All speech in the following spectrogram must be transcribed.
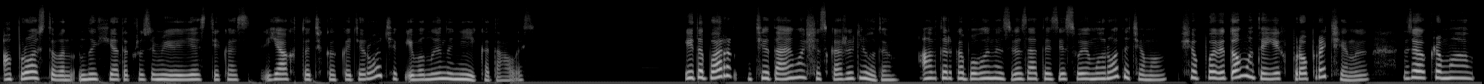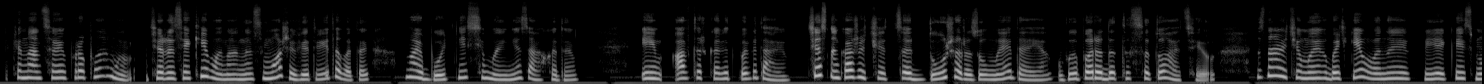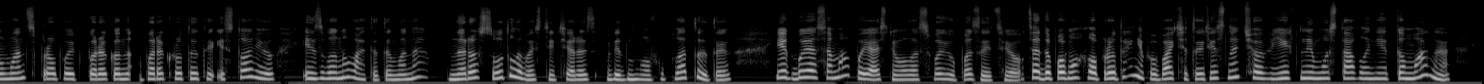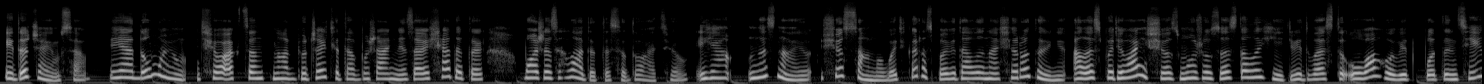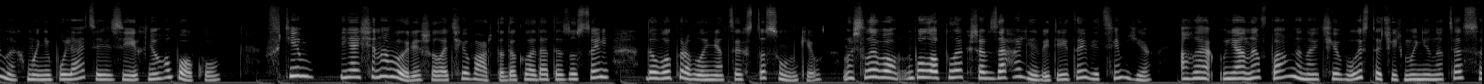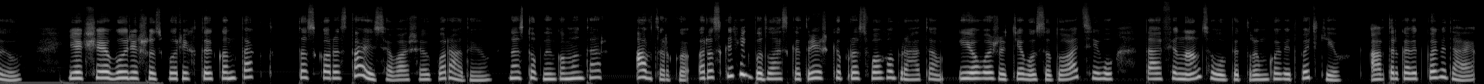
а просто в них, я так розумію, є якась яхточка катерочок, і вони на ній катались. І тепер читаємо, що скажуть люди. Авторка повинна зв'язатися зі своїми родичами, щоб повідомити їх про причини, зокрема фінансові проблеми, через які вона не зможе відвідувати майбутні сімейні заходи. І авторка відповідає: чесно кажучи, це дуже розумна ідея випередити ситуацію. Знаючи моїх батьків, вони в якийсь момент спробують перекона... перекрутити історію і звинуватити мене в нерозсудливості через відмову платити. Якби я сама пояснювала свою позицію, це допомогло б родині побачити різницю в їхньому ставленні до мене і до Джеймса. Я думаю, що акцент на бюджеті та бажання заощадити може згладити ситуацію. Я не знаю, що саме батьки розповідали нашій родині, але сподіваюся, що зможу заздалегідь відвести увагу від потенційних маніпуляцій з їхнього боку. Втім, я ще не вирішила, чи варто докладати зусиль до виправлення цих стосунків. Можливо, було б легше взагалі відійти від сім'ї, але я не впевнена, чи вистачить мені на це сил. Якщо я вирішу зберігти контакт, то скористаюся вашою порадою. Наступний коментар. Авторко, розкажіть, будь ласка, трішки про свого брата, його життєву ситуацію та фінансову підтримку від батьків. Авторка відповідає:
